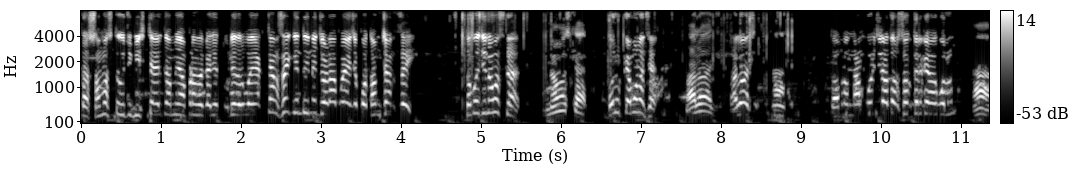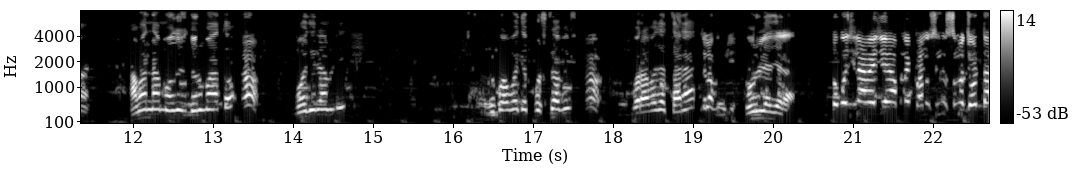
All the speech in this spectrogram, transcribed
তার সমস্ত কিছু বিস্তারিত আমি আপনাদের কাছে তুলে ধরবো। এক চান্সেই কিন্তু ইনি জোড়া পেয়েছে প্রথম চান্সেই। তো বলছি নমস্কার। নমস্কার। বলুন কেমন আছে ভালো আছে। ভালো আছে হ্যাঁ। তো আপনার নাম পরিচয় দর্শকদেরকে বলুন। হ্যাঁ। আমার নাম মধুসূদন মাহাতো। হ্যাঁ। Majiramdi Rupabazar post office. হ্যাঁ। বড়াবাজার থানা। পুরুলিয়া জেলা। তো বলছিলাম এই যে আপনার কানু সিংহের সঙ্গে জোরটা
